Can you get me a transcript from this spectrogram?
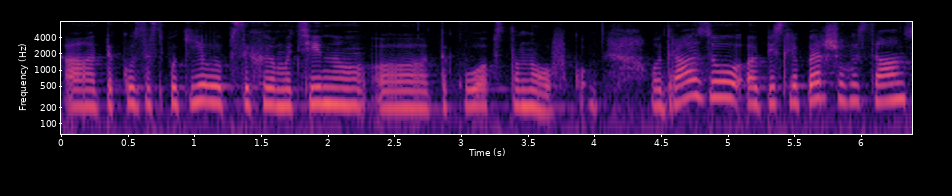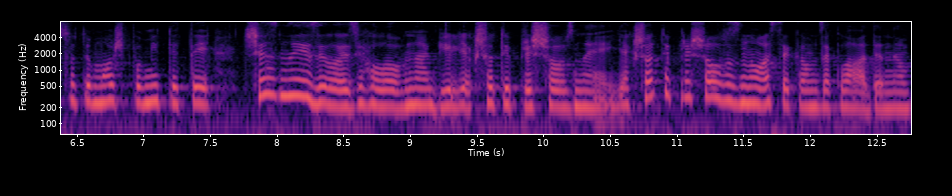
а, таку заспокійливу психоемоційну а, таку обстановку. Одразу а, після першого сеансу ти можеш помітити, чи знизилась головна біль, якщо ти прийшов з нею. Якщо ти прийшов з носиком закладеним,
